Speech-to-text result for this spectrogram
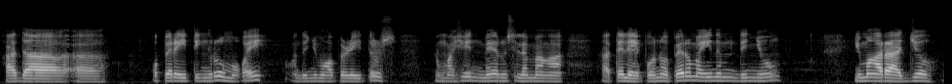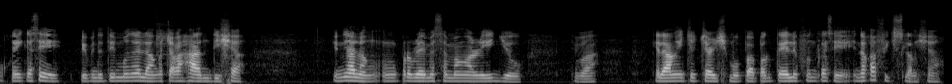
Kada uh, operating room, okay? Andun yung mga operators ng machine, meron silang mga uh, telepono. Pero mainam din yung yung mga radyo, okay? Kasi pipindutin mo na lang at saka handy siya. Yun nga lang, ang problema sa mga radio, di ba? Kailangan i-charge mo pa. Pag telephone kasi, naka-fix lang siya.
